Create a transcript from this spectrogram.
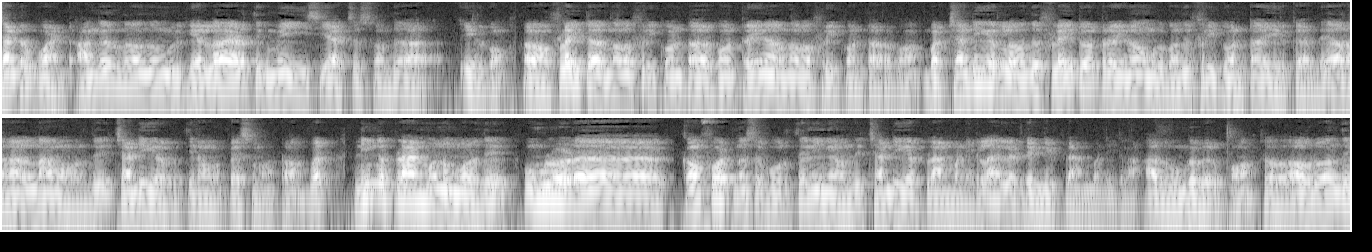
சென்டர் பாயிண்ட் அங்கேருந்து வந்து உங்களுக்கு எல்லா இடத்துக்குமே ஈஸி ஆக்சஸ் வந்து இருக்கும். ஃப்ளைட்டாக இருந்தாலும் ஃப்ரீக்வெண்ட்டாக இருக்கும். ட்ரெயினாக இருந்தாலும் ஃப்ரீக்வெண்ட்டாக இருக்கும். பட் சண்டிகரில் வந்து ஃப்ளைட்டோ ட்ரெயினோ உங்களுக்கு வந்து ஃப்ரீக்வெண்ட்டாக இருக்காது. அதனால் நாம் வந்து சண்டிகரை பற்றி நம்ம பேச மாட்டோம். பட் நீங்கள் பிளான் பண்ணும்போது உங்களோட கம்ஃபர்ட்னஸை பொறுத்து நீங்கள் வந்து சண்டிகர் பிளான் பண்ணிக்கலாம் இல்லை டெல்லி பிளான் பண்ணிக்கலாம். அது உங்கள் விருப்பம். ஸோ அவர் வந்து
